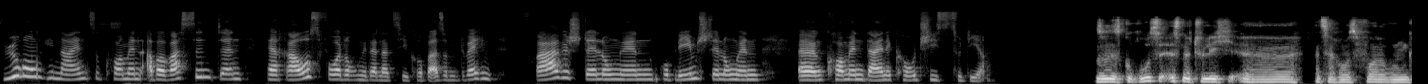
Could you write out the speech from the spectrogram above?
Führung hineinzukommen. Aber was sind denn Herausforderungen deiner Zielgruppe? Also mit welchen Fragestellungen, Problemstellungen äh, kommen deine Coaches zu dir? Also das Große ist natürlich äh, als Herausforderung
